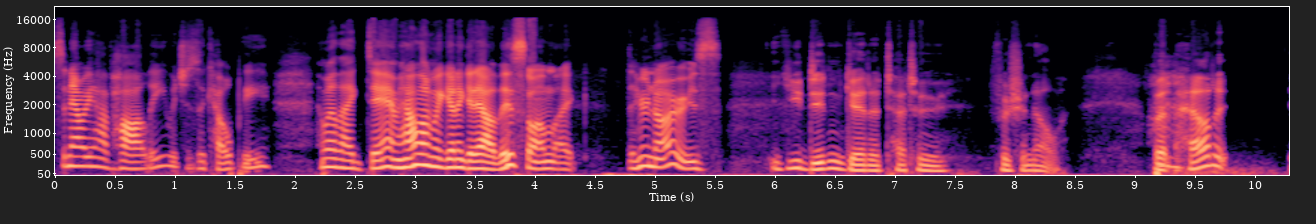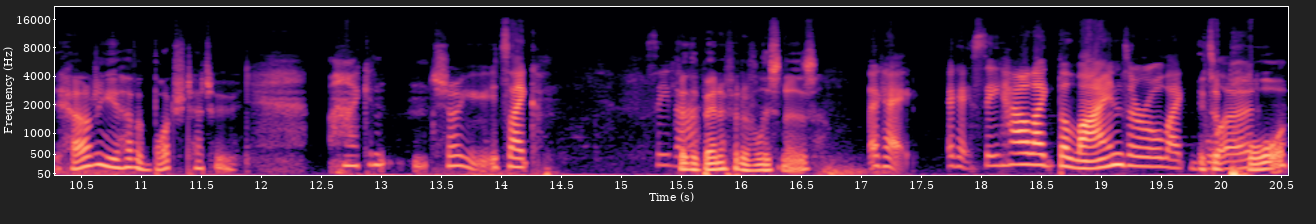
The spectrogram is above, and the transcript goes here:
So now we have Harley, which is a kelpie, and we're like, damn, how long are we gonna get out of this one? Like, who knows? You didn't get a tattoo for Chanel. But ah. how did how do you have a botch tattoo? I can show you. It's like, see that? For the benefit of listeners, Okay. Okay. See how like the lines are all like it's blurred? a paw.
